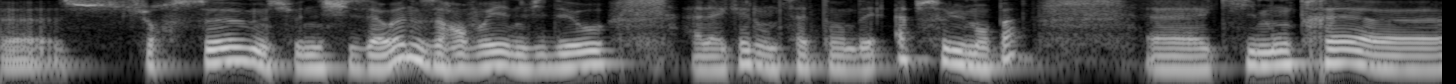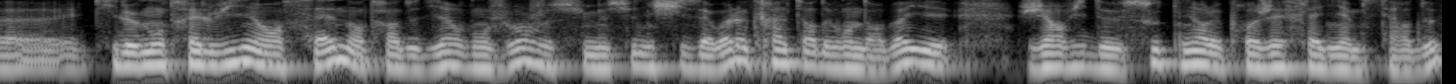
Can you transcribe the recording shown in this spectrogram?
Euh, sur ce, Monsieur Nishizawa nous a renvoyé une vidéo à laquelle on ne s'attendait absolument pas, qui montrait, qui le montrait lui en scène, en train de dire bonjour, je suis Monsieur Nishizawa, le créateur de Wonder Boy, et j'ai envie de soutenir le projet Flying Hamster 2,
